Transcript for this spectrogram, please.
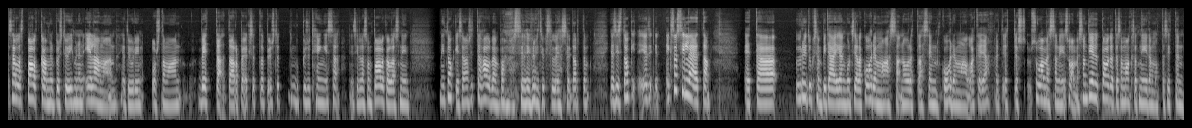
sellaista palkkaa, millä pystyy ihminen elämään ja tyylin ostamaan vettä tarpeeksi, että pystyt, niin pysyt hengissä, niin sillä sun palkallas, niin – niin toki se on sitten halvempaa myös sille yritykselle, jos ei tarvitse. Ja siis toki, eikö se ole silleen, että, että yrityksen pitää ikään kuin siellä kohdemaassa noudattaa sen kohdemaan lakeja. Et, et jos Suomessa, niin Suomessa on tietyt palkat ja sä maksat niitä, mutta sitten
